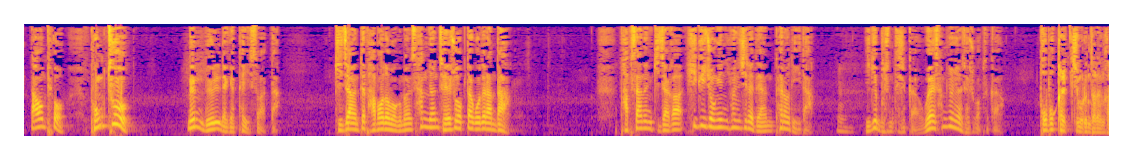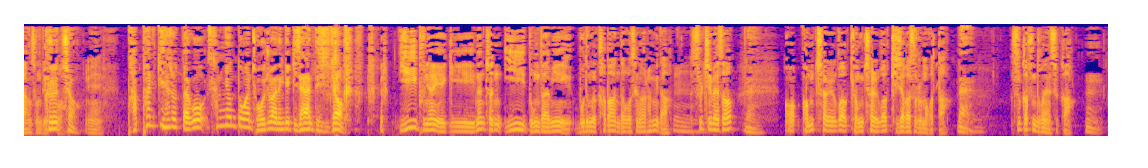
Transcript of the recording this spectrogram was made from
따옴표, 봉투는 늘 내 곁에 있어 왔다. 기자한테 밥 얻어먹으면 3년 재수 없다고들 한다. 밥 사는 기자가 희귀종인 현실에 대한 패러디이다. 이게 무슨 뜻일까요? 왜 3년이나 재수가 없을까요? 보복할지 모른다는 가능성도 그렇죠. 있고. 예. 밥한 끼 사줬다고 3년 동안 저주하는 게 기자란 뜻이죠. 이 분야 얘기는 전 이 농담이 모든 걸 커버한다고 생각을 합니다. 술집에서 네. 어, 검찰과 경찰과 기자가 술을 먹었다. 네. 술값은 누가 냈을까? 음.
